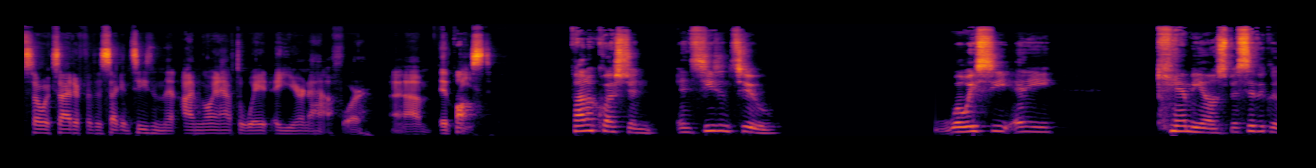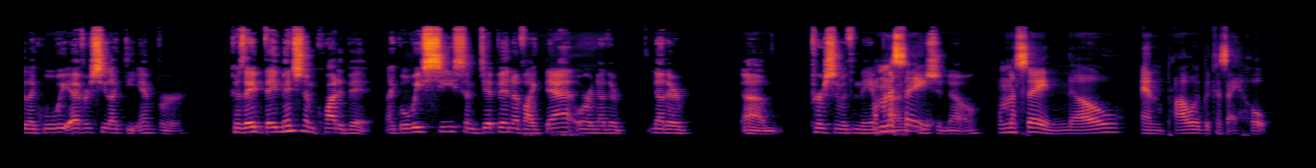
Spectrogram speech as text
so excited for the second season that I'm going to have to wait a year and a half for, um, at Oh. least. Final question: In season two, will we see any cameo specifically? Like, will we ever see like the Emperor? Because they they mention him quite a bit. Like, will we see some dip in of like that or another another um, person within the empire I'm gonna that say- we should know? I'm gonna say no, and probably because I hope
